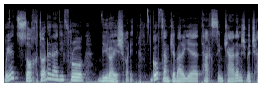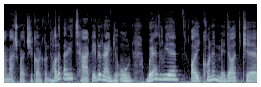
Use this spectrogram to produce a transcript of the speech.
باید ساختار ردیف رو ویرایش کنید. گفتم که برای تقسیم کردنش به چند بخش باید چیکار کنید. حالا برای تغییر رنگ اون باید روی آیکون مداد که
